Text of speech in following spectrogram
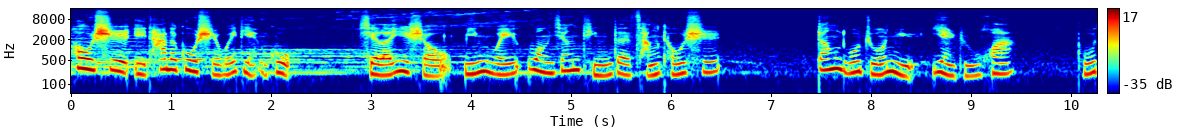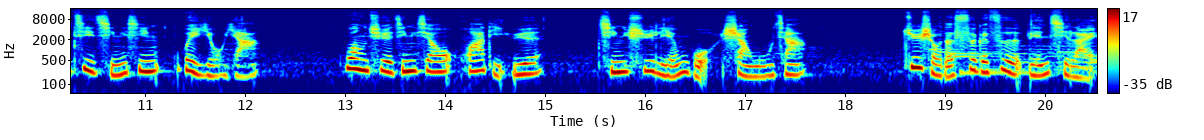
后世以他的故事为典故，写了一首名为《望江亭》的藏头诗。当卢卓女艳如花，不计情心未有涯。忘却今宵花底约，清虚怜我尚无家。句首的四个字连起来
